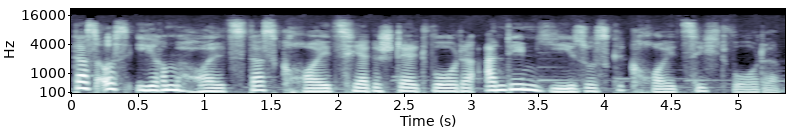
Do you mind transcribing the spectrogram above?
dass aus ihrem Holz das Kreuz hergestellt wurde, an dem Jesus gekreuzigt wurde.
